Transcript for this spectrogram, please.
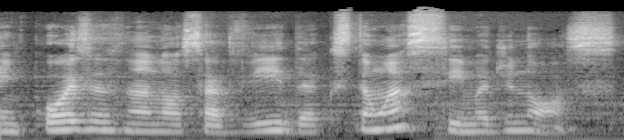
tem coisas na nossa vida que estão acima de nós.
